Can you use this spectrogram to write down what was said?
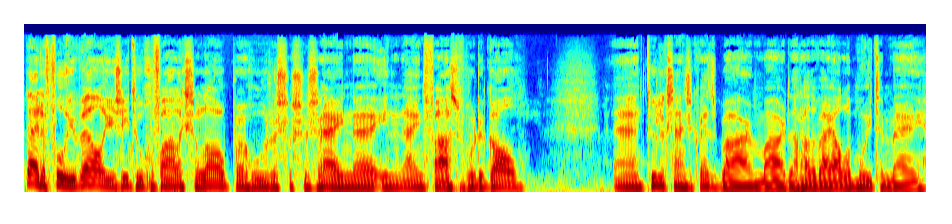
Nee, dat voel je wel. Je ziet hoe gevaarlijk ze lopen. Hoe rustig ze zijn uh, in een eindfase voor de goal. En natuurlijk zijn ze kwetsbaar, maar daar hadden wij alle moeite mee.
